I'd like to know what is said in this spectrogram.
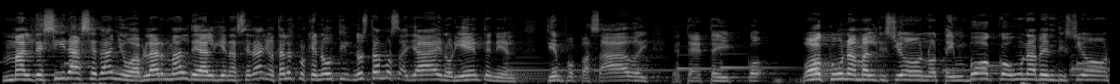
Maldecir hace daño, hablar mal de alguien hace daño, tal vez porque no, estamos allá en Oriente ni el tiempo pasado y te, te invoco una maldición o te invoco una bendición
